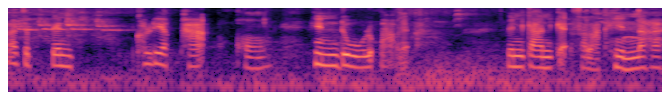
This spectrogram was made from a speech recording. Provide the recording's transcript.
น่าจะเป็นเขาเรียกพระของฮินดูหรือเปล่าเนี่ย เป็นการแกะสลักหินนะคะ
